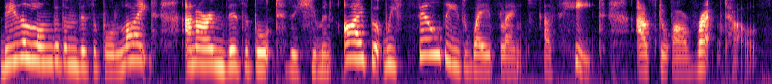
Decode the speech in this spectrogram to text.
These are longer than visible light and are invisible to the human eye, but we feel these wavelengths as heat, as do our reptiles.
